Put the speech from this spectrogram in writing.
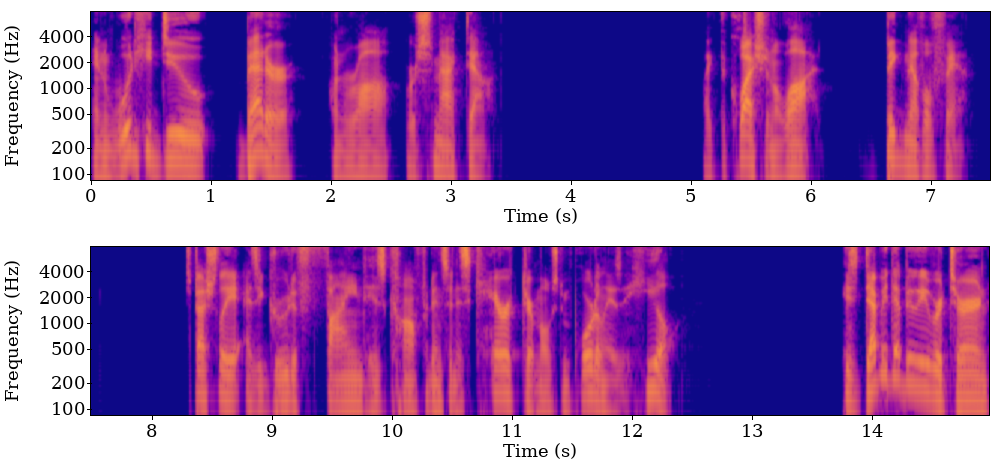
And would he do better on Raw or SmackDown? Like the question a lot. Big Neville fan, especially as he grew to find his confidence in his character, most importantly, as a heel. His WWE return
